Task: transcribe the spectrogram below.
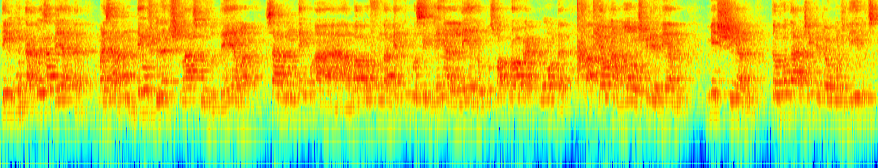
tem muita coisa aberta, mas ela não tem os grandes clássicos do tema, sabe? Não tem a, a, o aprofundamento que você ganha lendo por sua própria conta, papel na mão, escrevendo, mexendo. Então, vou dar a dica de alguns livros,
